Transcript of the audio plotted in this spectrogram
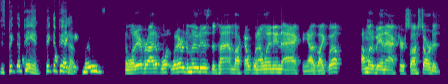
Just pick the pen. Pick the pen up. these moods and whatever I whatever the mood is at the time. Like I, when I went into acting, I was like, well, I'm going to be an actor, so I started.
